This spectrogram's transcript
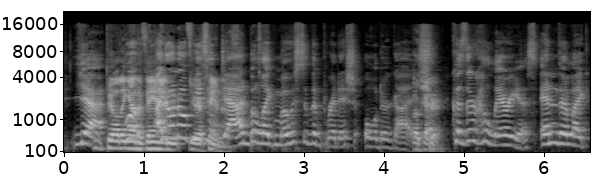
yeah building out a van i don't know if you're a he's a of. dad but like most of the british older guys Okay. Sure. because they're hilarious and they're like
